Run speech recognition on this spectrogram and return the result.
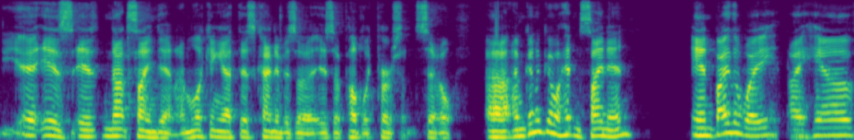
is is not signed in. I'm looking at this kind of as a as a public person. So uh, I'm going to go ahead and sign in. And by the way, I have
